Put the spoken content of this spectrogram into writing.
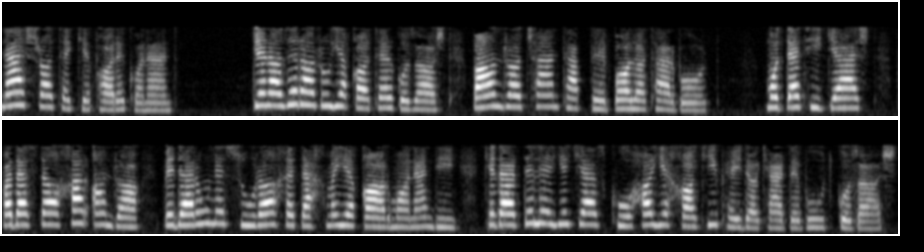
نش را تکه پاره کنند. جنازه را روی قاطر گذاشت و آن را چند تپه بالاتر برد. مدتی گشت و دست آخر آن را به درون سوراخ دخمه قارمانندی که در دل یکی از کوههای خاکی پیدا کرده بود گذاشت.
